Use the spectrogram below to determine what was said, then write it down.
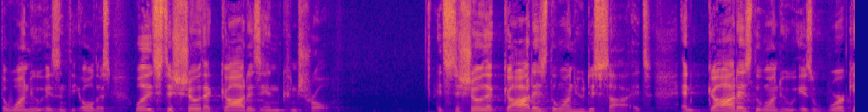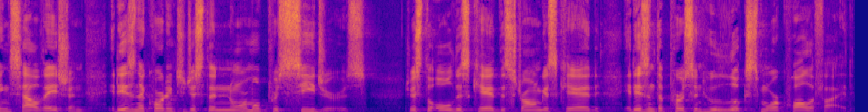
the one who isn't the oldest? Well, it's to show that God is in control. It's to show that God is the one who decides, and God is the one who is working salvation. It isn't according to just the normal procedures, just the oldest kid, the strongest kid. It isn't the person who looks more qualified.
